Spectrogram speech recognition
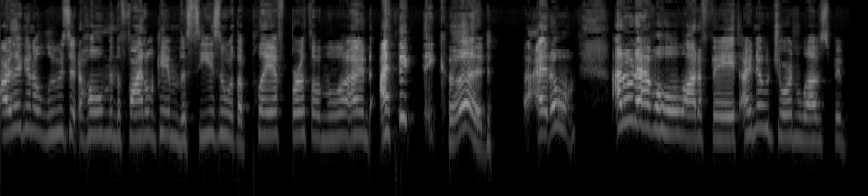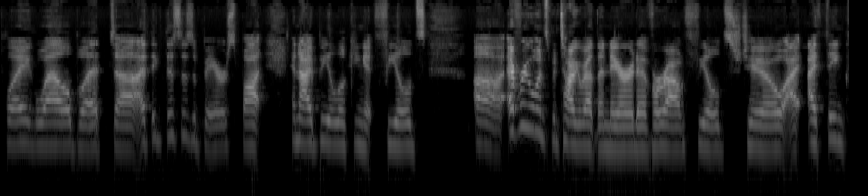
are they going to lose at home in the final game of the season with a playoff berth on the line? I think they could. I don't I don't have a whole lot of faith. I know Jordan Love's been playing well, but uh, I think this is a bear spot and I'd be looking at Fields. Uh, everyone's been talking about the narrative around Fields too. I, I think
